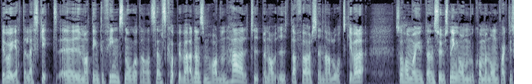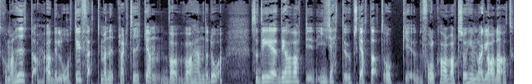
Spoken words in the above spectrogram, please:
Det var ju jätteläskigt eh, i och med att det inte finns något annat sällskap i världen som har den här typen av yta för sina låtskrivare. Så har man ju inte en susning om, kommer någon faktiskt komma hit då? Ja, det låter ju fett, men i praktiken, vad, vad händer då? Så det, det har varit jätteuppskattat och folk har varit så himla glada att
